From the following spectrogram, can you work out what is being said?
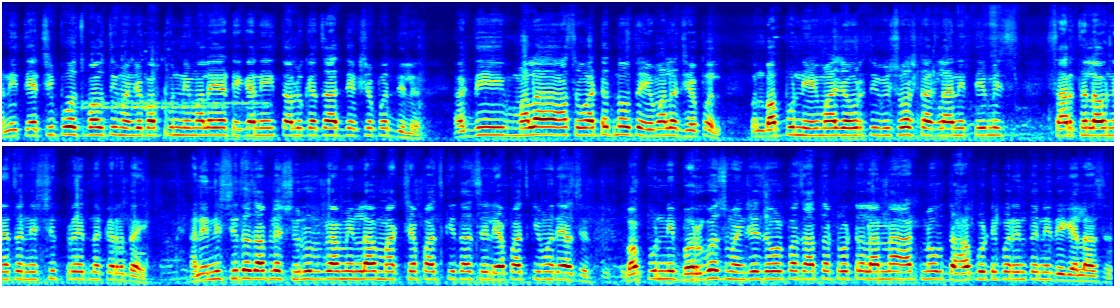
आणि त्याची पोचपावती म्हणजे बापूंनी मला या ठिकाणी तालुक्याचं अध्यक्षपद दिलं. अगदी मला असं वाटत नव्हतं हे मला झेपल. पण बापूंनी माझ्यावरती विश्वास टाकला आणि ते मी सार्थ लावण्याचा निश्चित प्रयत्न करत आहे. आणि निश्चितच आपल्या शिरूर ग्रामीणला मागच्या पाचकीत असेल या पाचकीमध्ये असेल बापूंनी भरघोस म्हणजे जवळपास आता टोटल अण्णा आठ नऊ दहा कोटीपर्यंत निधी गेला असेल.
